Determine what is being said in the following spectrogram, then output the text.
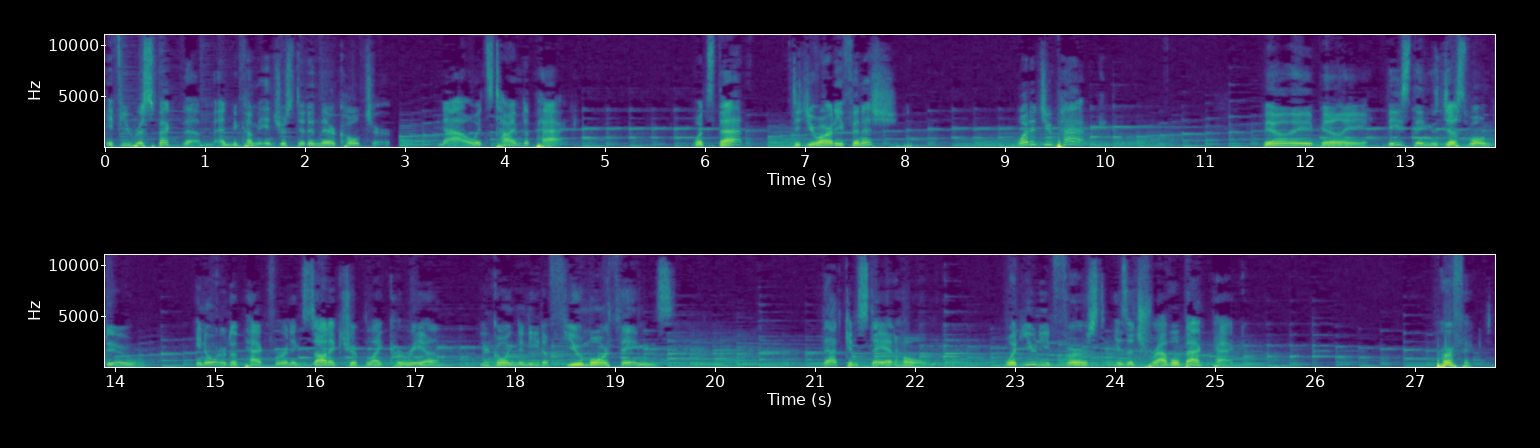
if you respect them and become interested in their culture. Now it's time to pack. What's that? Did you already finish? What did you pack? Billy, Billy, these things just won't do. In order to pack for an exotic trip like Korea, you're going to need a few more things. That can stay at home. What you need first is a travel backpack. Perfect.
